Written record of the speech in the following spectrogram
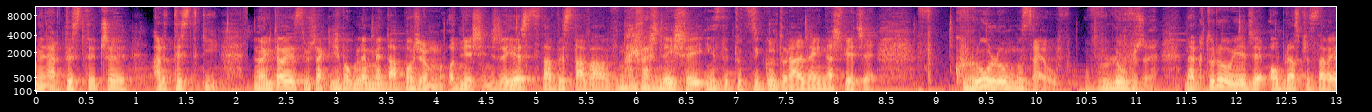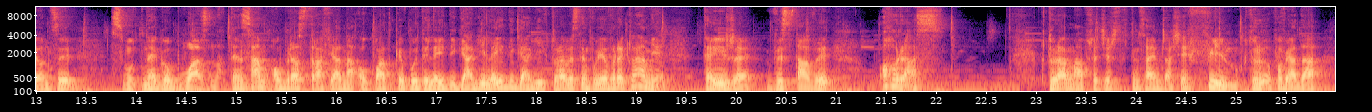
e, artysty czy artystki. No i to jest już jakiś w ogóle metapoziom odniesień, że jest ta wystawa w najważniejszej instytucji kulturalnej na świecie. Królu muzeów, w Louvre, na którą jedzie obraz przedstawiający smutnego błazna. Ten sam obraz trafia na okładkę płyty Lady Gagi, Lady Gagi, która występuje w reklamie tejże wystawy oraz która ma przecież w tym samym czasie film, który opowiada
